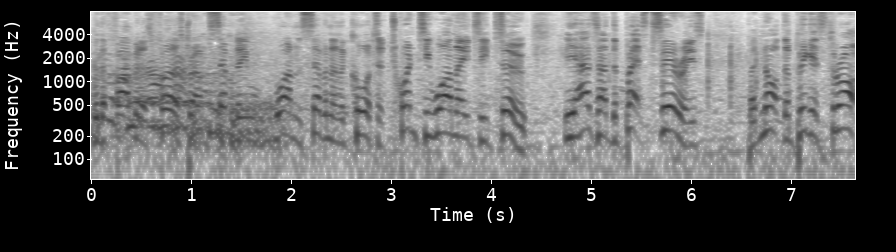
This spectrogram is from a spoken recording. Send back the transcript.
with a fabulous first round, 71, 7 and a quarter, 21-82. He has had the best series, but not the biggest throw.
